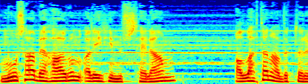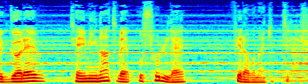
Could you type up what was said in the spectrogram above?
Musa ve Harun aleyhisselam Allah'tan aldıkları görev, teminat ve usulle Firavun'a gittiler.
